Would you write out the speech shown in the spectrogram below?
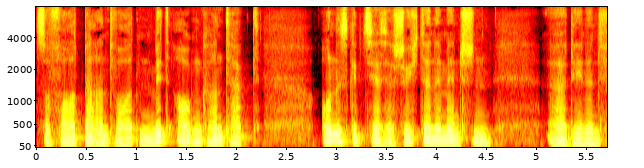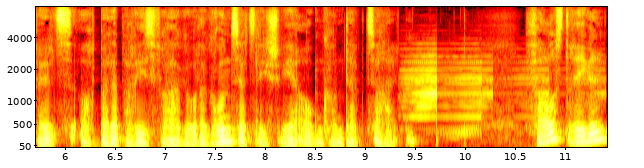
sofort beantworten mit Augenkontakt. Und es gibt sehr, sehr schüchterne Menschen, äh, denen fällt es auch bei der Paris-Frage oder grundsätzlich schwer, Augenkontakt zu halten. Faustregel.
